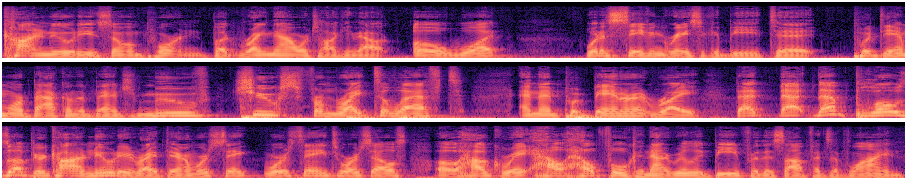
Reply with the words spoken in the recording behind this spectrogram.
continuity is so important. But right now we're talking about oh what what a saving grace it could be to put Dan Moore back on the bench, move Chuks from right to left, and then put Banner at right. That that that blows up your continuity right there. And we're saying we're saying to ourselves, oh how great, how helpful can that really be for this offensive line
